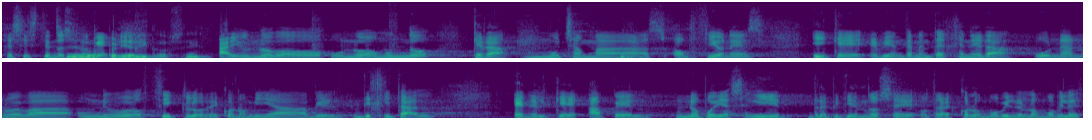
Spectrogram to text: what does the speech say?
existiendo sino los periódicos, sí. hay un nuevo, un nuevo mundo que da muchas más opciones y que evidentemente genera una nueva, un nuevo ciclo de economía digital en el que Apple no podía seguir repitiéndose otra vez con los móviles, los móviles.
